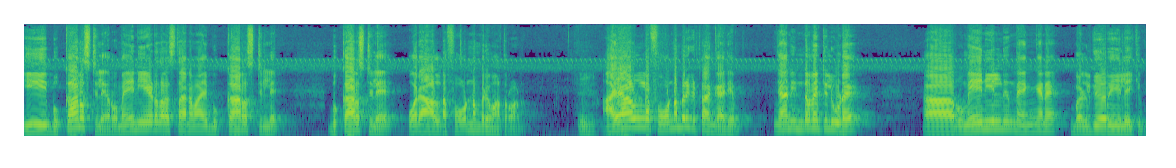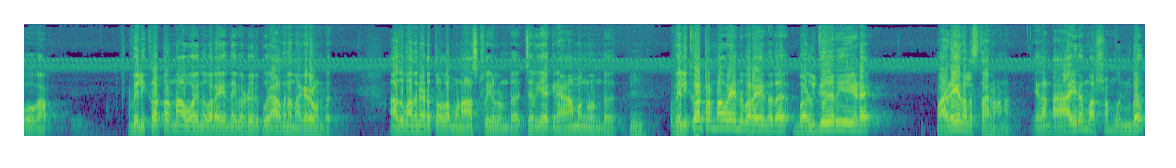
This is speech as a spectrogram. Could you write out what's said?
ഈ ബുക്കാറസ്റ്റിലെ റൊമേനിയയുടെ തലസ്ഥാനമായ ബുക്കാറസ്റ്റിലെ ബുക്കാറസ്റ്റിലെ ഒരാളുടെ ഫോൺ നമ്പർ മാത്രമാണ്. അയാളുടെ ഫോൺ നമ്പർ കിട്ടാൻ കാര്യം ഞാൻ ഇന്റർനെറ്റിലൂടെ റുമേനിയയിൽ നിന്ന് എങ്ങനെ ബൾഗേറിയയിലേക്ക് പോകാം വെലിക്കോട്ടർണാവോ എന്ന് പറയുന്ന ഇവരുടെ ഒരു പുരാതന നഗരമുണ്ട്. അതും അതിനടുത്തുള്ള മൊണാസ്ട്രികളുണ്ട് ചെറിയ ഗ്രാമങ്ങളുണ്ട്. വെലിക്കോട്ടർണാവോ എന്ന് പറയുന്നത് ബൾഗേറിയയുടെ പഴയ തലസ്ഥാനമാണ്. ഏതാണ്ട് ആയിരം വർഷം മുൻപ്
